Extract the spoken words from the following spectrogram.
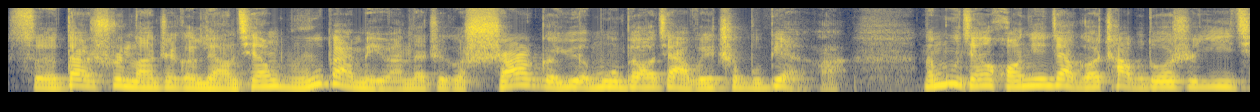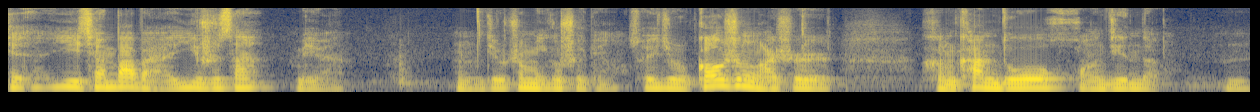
是但是呢，这个两千五百美元的这个十二个月目标价维持不变啊。那目前黄金价格差不多是一千一千八百一十三美元，嗯，就这么一个水平。所以就是高盛还是很看多黄金的。嗯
